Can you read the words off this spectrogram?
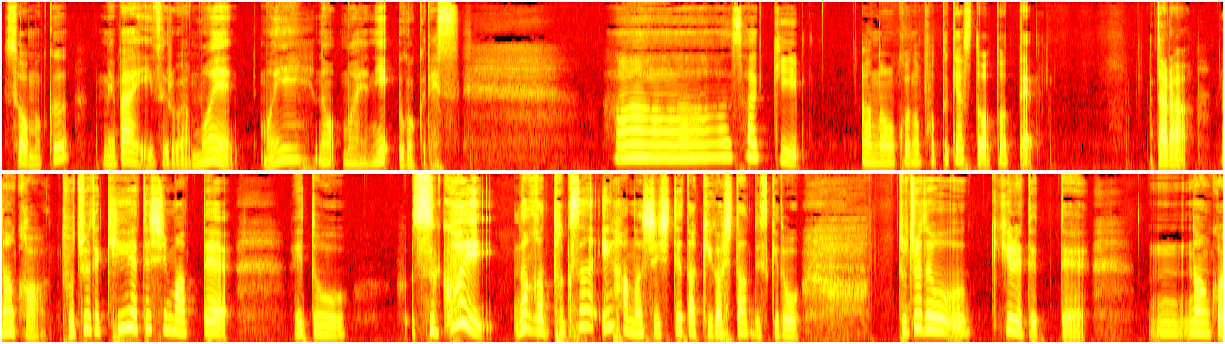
草木芽生えいずるは萌え萌えの萌えに動くです。あーさっきあのこのポッドキャストを撮ってたらなんか途中で消えてしまってえっとすごいなんかたくさんいい話してた気がしたんですけど途中で切れてってなんか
